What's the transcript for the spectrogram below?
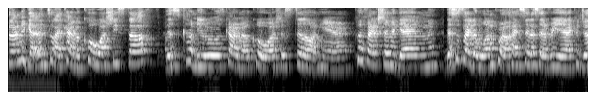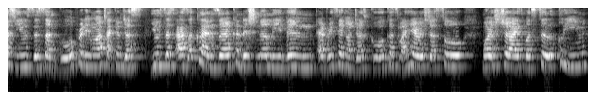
Let me get into like kind of co-washy stuff. This Camille Rose Caramel Co-Wash is still on here. Perfection again. This is like the one product, I say this every year, I can just use this and go pretty much. I can just use this as a cleanser, conditioner, leave-in, everything and just go because my hair is just so moisturized but still clean.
